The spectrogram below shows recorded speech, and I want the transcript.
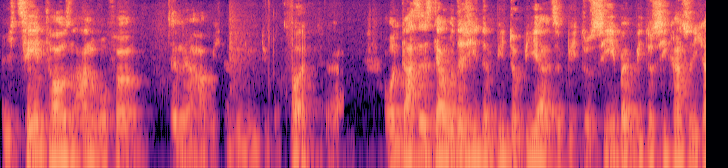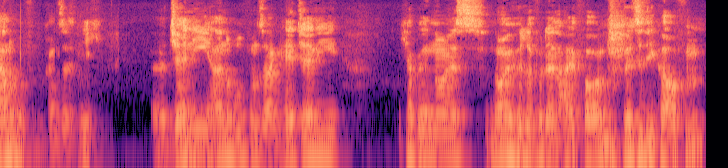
wenn ich 10.000 anrufe, dann habe ich dann genügend überzeugt. Ja. Und das ist der Unterschied im B2B als im B2C. Beim B2C kannst du nicht anrufen. Du kannst jetzt nicht äh, Jenny anrufen und sagen, hey Jenny, ich habe hier eine neues, neue Hülle für dein iPhone, willst du die kaufen?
